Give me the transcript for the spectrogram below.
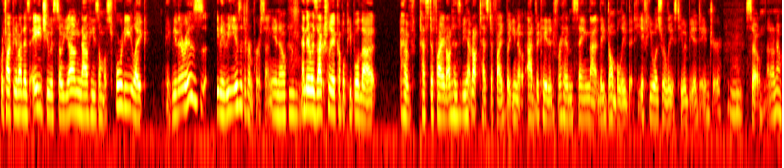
we're talking about his age, he was so young, now he's almost 40, like maybe there is maybe he is a different person, you know? Mm-hmm. And there was actually a couple people that have testified on his behalf not testified but you know advocated for him saying that they don't believe that he, if he was released he would be a danger mm. so i don't know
